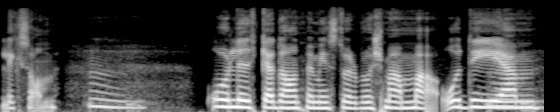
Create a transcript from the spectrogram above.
liksom. Mm. Och likadant med min storebrors mamma. Och det, Mm.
